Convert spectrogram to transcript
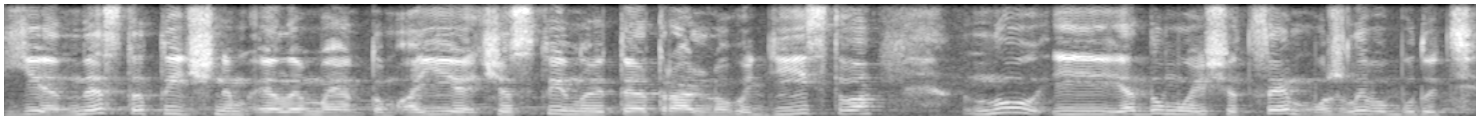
є не статичним елементом, а є частиною театрального дійства. Ну і я думаю, що це можливо будуть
